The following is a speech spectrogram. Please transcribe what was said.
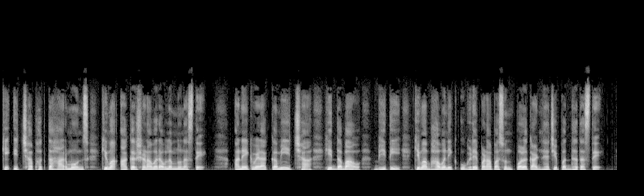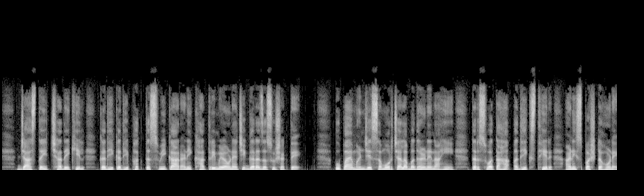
की इच्छा फक्त हार्मोन्स किंवा आकर्षणावर अवलंबून असते. अनेक वेळा कमी इच्छा ही दबाव भीती किंवा भावनिक उघडेपणापासून पळ काढण्याची पद्धत असते. जास्त इच्छा देखील कधीकधी फक्त स्वीकार आणि खात्री मिळवण्याची गरज असू शकते. उपाय म्हणजे समोरच्याला बदलणे नाही तर स्वतः अधिक स्थिर आणि स्पष्ट होणे.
